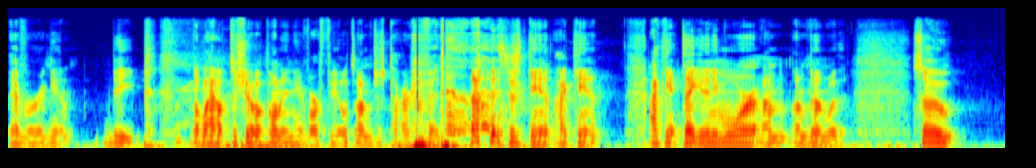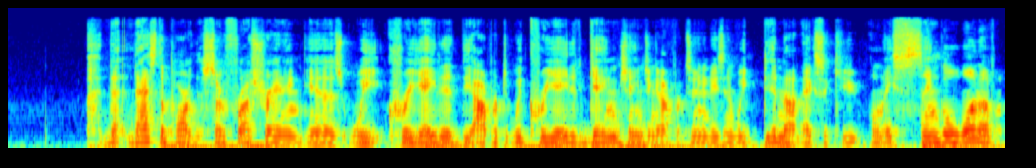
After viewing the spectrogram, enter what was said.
ever again be allowed to show up on any of our fields. I'm just tired of it. I just can't I can't I can't take it anymore. I'm I'm done with it. So that that's the part that's so frustrating is we created the oppor- we created game-changing opportunities and we did not execute on a single one of them.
